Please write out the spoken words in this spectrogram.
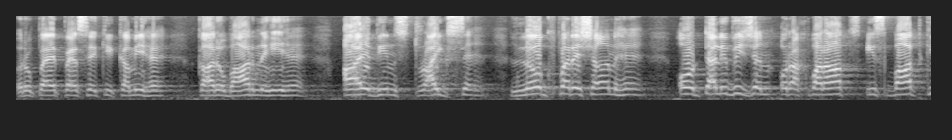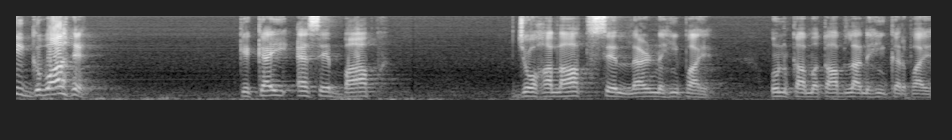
روپے پیسے کی کمی ہے، کاروبار نہیں ہے، آئے دن سٹرائکس ہیں، لوگ پریشان ہیں اور ٹیلی ویژن اور اخبارات اس بات کی گواہ ہیں کہ کئی ایسے باپ جو حالات سے لڑ نہیں پائے، ان کا مقابلہ نہیں کر پائے۔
